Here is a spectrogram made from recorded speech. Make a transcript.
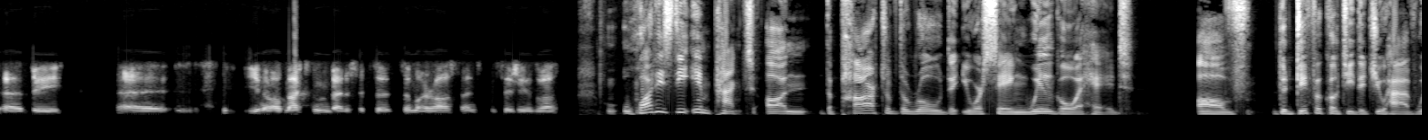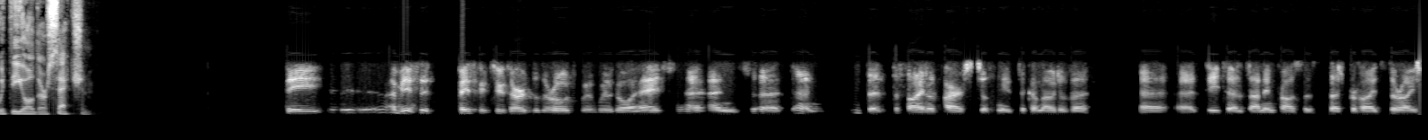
uh, be, uh, you know, of maximum benefit to, to Moyross and to the city as well. What is the impact on the part of the road that you are saying will go ahead of the difficulty that you have with the other section? The, I mean, basically two thirds of the road will, will go ahead, uh, and uh, and the, the final part just needs to come out of a, a, a detailed planning process that provides the right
